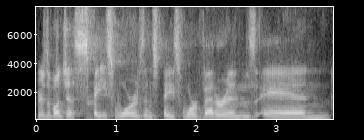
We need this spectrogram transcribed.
There's a bunch of space wars and space war veterans and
